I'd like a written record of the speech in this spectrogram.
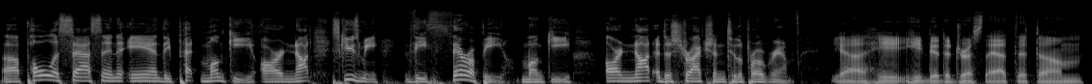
uh, Pole Assassin and the pet monkey are not. Excuse me, the therapy monkey are not a distraction to the program. Yeah, he he did address that. That um,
